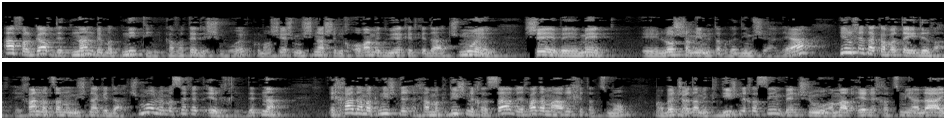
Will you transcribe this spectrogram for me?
אף על גב דתנן במתניתין כבתי דשמואל, כלומר שיש משנה שלכאורה מדויקת כדעת שמואל, שבאמת אה, לא שמין את הבגדים שעליה, הלכת כבתי דרב. היכן מצאנו משנה כדעת שמואל במסכת ערכין, דתנן. אחד המקדיש, המקדיש נכסיו ואחד המעריך את עצמו, כלומר בין שאדם הקדיש נכסים, בין שהוא אמר ערך עצמי עליי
